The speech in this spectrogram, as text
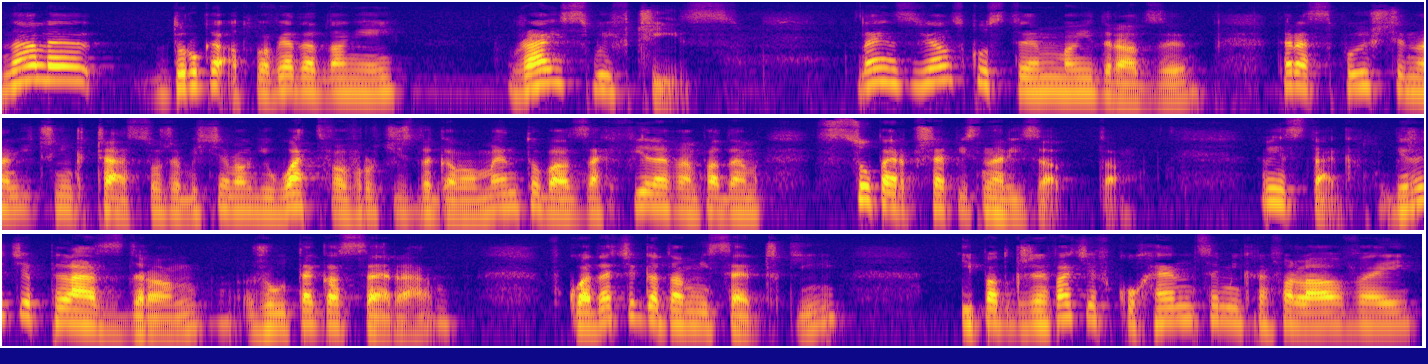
No ale druga odpowiada do niej rice with cheese. No więc w związku z tym, moi drodzy, teraz spójrzcie na licznik czasu, żebyście mogli łatwo wrócić do tego momentu, bo za chwilę Wam podam super przepis na risotto. No więc tak, bierzecie plazdron żółtego sera, wkładacie go do miseczki, i podgrzewacie w kuchence mikrofalowej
